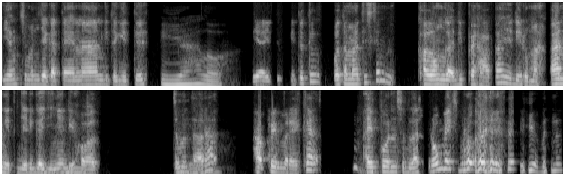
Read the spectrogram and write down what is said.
yang cuma jaga tenan gitu-gitu Iya loh. ya itu itu tuh otomatis kan kalau nggak di PHK ya dirumahkan gitu jadi gajinya di Hmm. hold sementara Iya. HP mereka iPhone 11 Pro Max bro iya bener.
